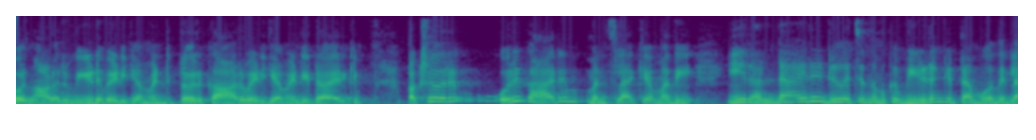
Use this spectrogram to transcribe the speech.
ഒരു നാളൊരു വീട് മേടിക്കാൻ വേണ്ടിയിട്ടോ ഒരു കാറ് മേടിക്കാൻ വേണ്ടിയിട്ടോ ആയിരിക്കും പക്ഷെ ഒരു ഒരു കാര്യം മനസ്സിലാക്കിയാൽ മതി. ഈ രണ്ടായിരം രൂപ വെച്ച് നമുക്ക് വീടും കിട്ടാൻ പോകുന്നില്ല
